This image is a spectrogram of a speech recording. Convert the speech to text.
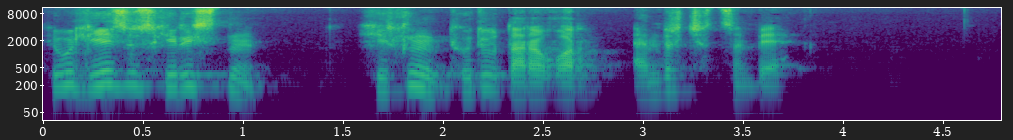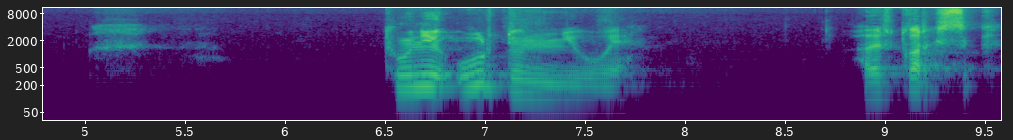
Тэгвэл Есүс Христ нь хэрхэн төлөв даруугаар амьдарч чадсан бэ? Түүний үр дүн нь юу вэ? Хоёрдугаар хэсэг.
